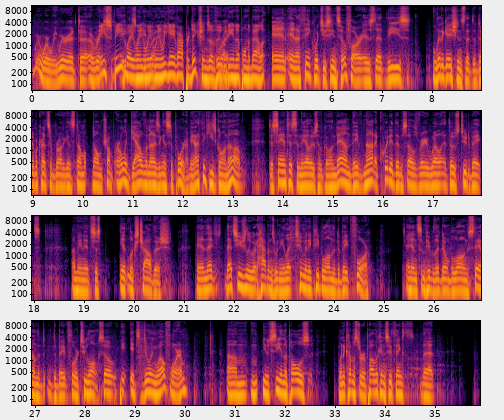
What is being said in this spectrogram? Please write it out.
where were we? We were at uh, a race, Ace Speedway, when we Speedway. when we gave our predictions of who would end up on the ballot. And and I think what you've seen so far is that these litigations that the Democrats have brought against Donald Trump are only galvanizing his support. I mean, I think he's gone up. DeSantis and the others have gone down. They've not acquitted themselves very well at those two debates. I mean, it's just it looks childish, and that that's usually what happens when you let too many people on the debate floor, and some people that don't belong stay on the d- debate floor too long. So it, it's doing well for him. Um, you see in the polls when it comes to Republicans who think that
